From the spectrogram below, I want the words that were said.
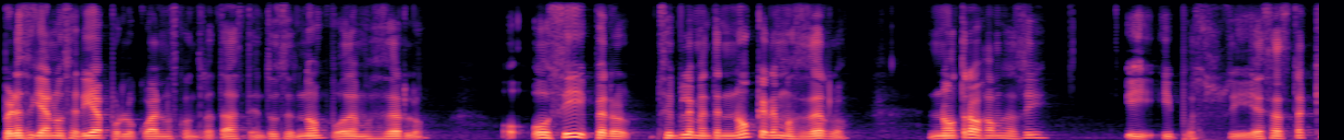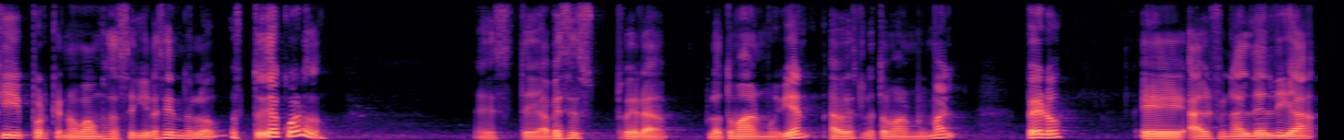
pero eso ya no sería por lo cual nos contrataste, entonces no podemos hacerlo. O, sí, pero simplemente no queremos hacerlo. No trabajamos así. Y, pues si es hasta aquí, porque no vamos a seguir haciéndolo, estoy de acuerdo. Este, a veces era, lo tomaban muy bien, a veces lo tomaban muy mal. Pero eh, al final del día,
